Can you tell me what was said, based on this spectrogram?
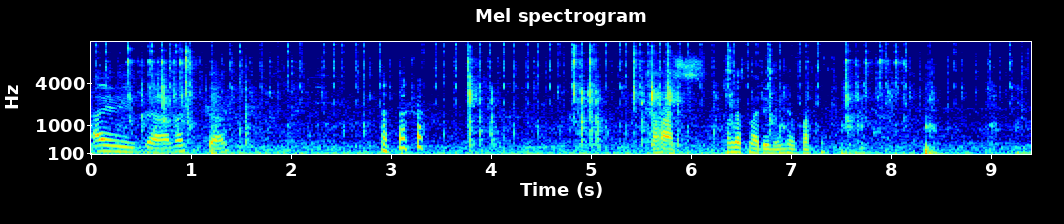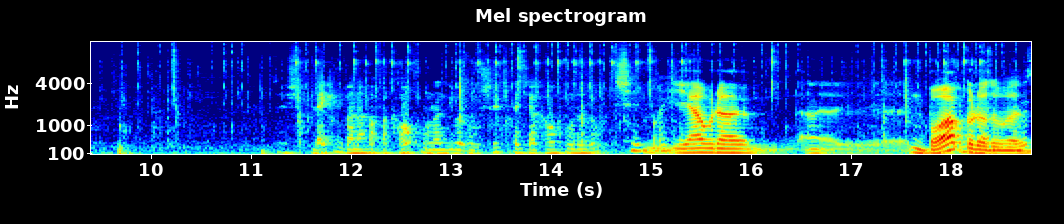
Alter, was ist das? Krass. Komm, lass mal den Inhalt machen. Ich Black lieber nachher verkaufen und dann lieber so einen Schildbrecher kaufen oder so. Schildbrecher. Ja, oder äh, ein Borg oder sowas.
